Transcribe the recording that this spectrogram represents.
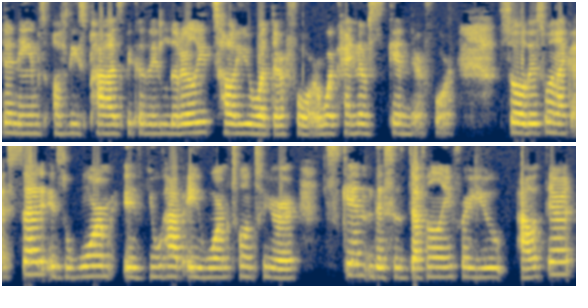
the names of these palettes because they literally tell you what they're for, what kind of skin they're for. So this one, like I said, is warm. If you have a warm tone to your skin, this is definitely for you out there.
